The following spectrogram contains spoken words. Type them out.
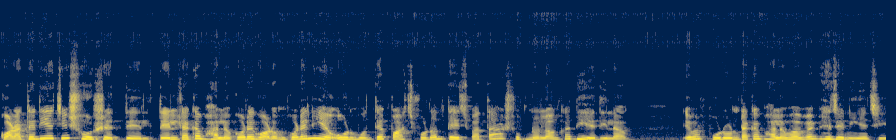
কড়াতে দিয়েছি সর্ষের তেল। তেলটাকে ভালো করে গরম করে নিয়ে ওর মধ্যে পাঁচ ফোড়ন তেজপাতা আর শুকনো লঙ্কা দিয়ে দিলাম। এবার ফোড়নটাকে ভালোভাবে ভেজে নিয়েছি।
